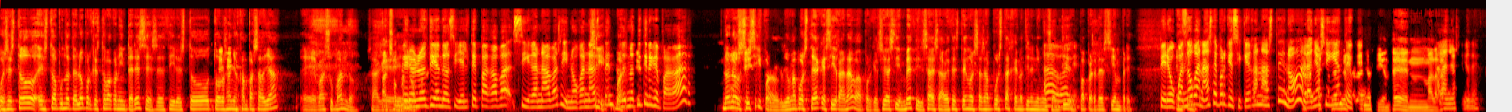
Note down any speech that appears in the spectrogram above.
Pues esto, esto apúntatelo porque esto va con intereses. Es decir, esto todos los años que han pasado ya eh, va sumando. O sea que... Pero no entiendo, si él te pagaba, si ganabas y no ganaste, sí, entonces bueno. no te tiene que pagar. No, no, sí, sí, porque yo me aposté a que sí ganaba, porque soy así imbécil, ¿sabes? A veces tengo esas apuestas que no tienen ningún Ah, sentido, vale. para perder siempre. Pero En ¿cuándo fin. ganaste? Porque sí que ganaste, ¿no? Al año siguiente. ¿o qué? Al año siguiente en Al Málaga. año siguiente.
